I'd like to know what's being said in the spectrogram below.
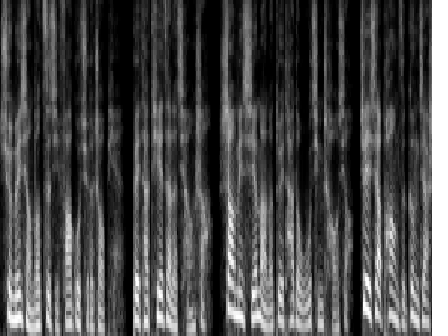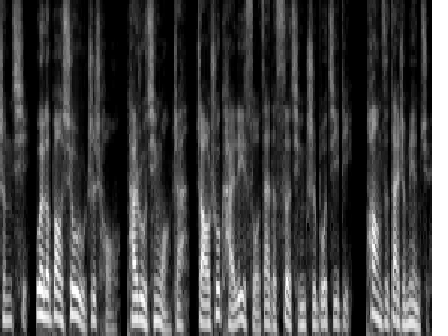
却没想到自己发过去的照片被他贴在了墙上，上面写满了对他的无情嘲笑。这下胖子更加生气，为了报羞辱之仇，他入侵网站，找出凯莉所在的色情直播基地。胖子戴着面具，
